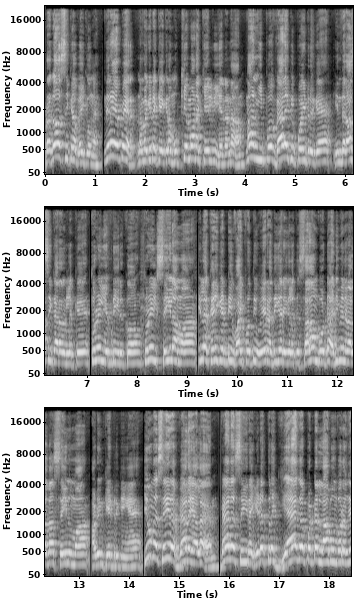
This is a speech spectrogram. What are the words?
பிரகாசிக்க வைக்குங்க. நிறைய பேர் நம்ம கிட்ட கேட்கிற முக்கியமான கேள்வி என்னன்னா நான் இப்போ வேலைக்கு போயிட்டு இருக்கேன் இந்த ராசிக்காரர்களுக்கு தொழில் எப்படி இருக்கும்? தொழில் செய்யலாமா? இல்ல கை கட்டி வாய்ப்பத்தி உயர் அதிகாரிகளுக்கு சலாம் போட்டு அடிமையான வேலை தான் செய்யணுமா? அப்படின்னு கேட்டிருக்கீங்க. இவங்க செய்யற வேலையால வேலை செய்யற இடத்துல ஏகப்பட்ட லாபம் வருங்க.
